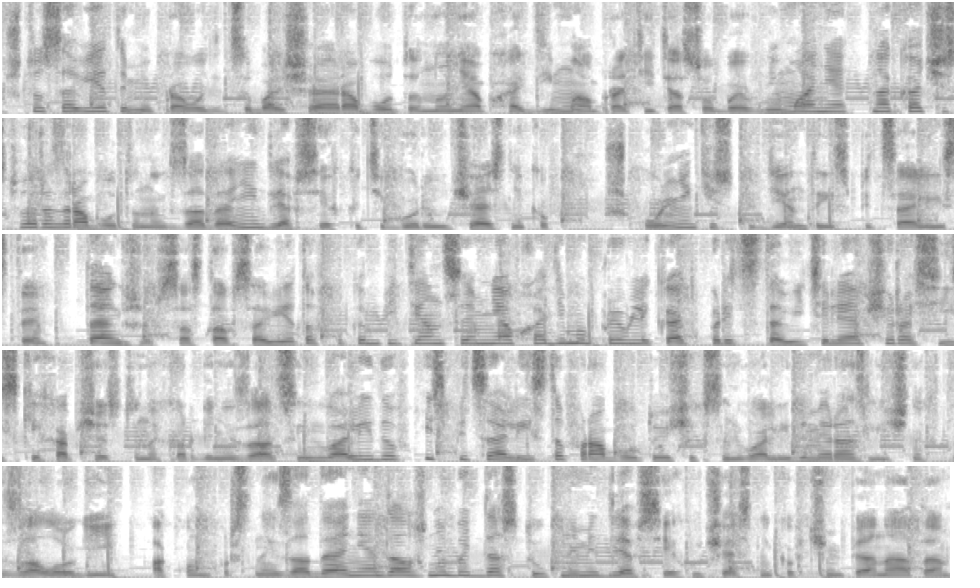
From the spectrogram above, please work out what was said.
что советами проводится большая работа, но необходимо обратить особое внимание на качество разработанных заданий для всех категорий участников – школьники, студенты и специалисты. Также в состав советов по компетенциям необходимо привлекать представителей общероссийских общественных организаций инвалидов и специалистов, работающих с инвалидами различных нозологий. А конкурсные задания должны быть доступными для всех участников чемпионата.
